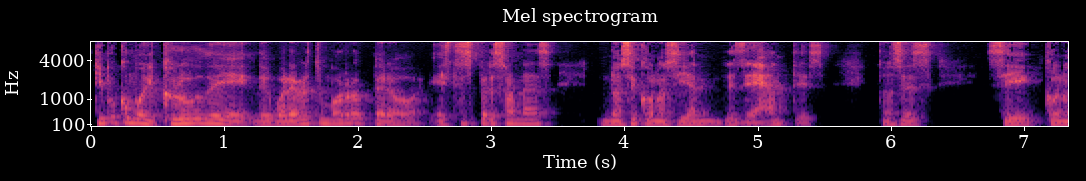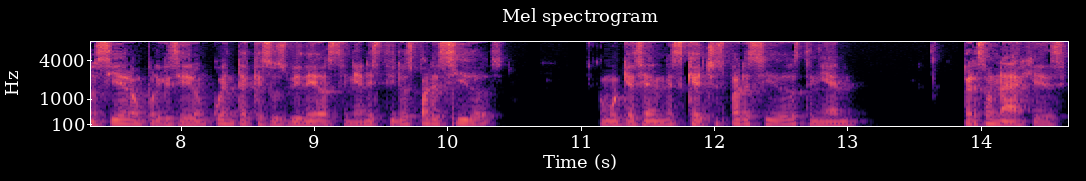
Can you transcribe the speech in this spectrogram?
tipo como el crew de Whatever Tomorrow, pero estas personas no se conocían desde antes. Entonces se conocieron porque se dieron cuenta que sus videos tenían estilos parecidos, como que hacían sketches parecidos, tenían personajes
